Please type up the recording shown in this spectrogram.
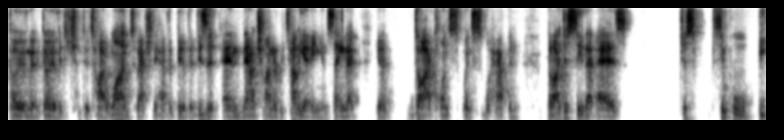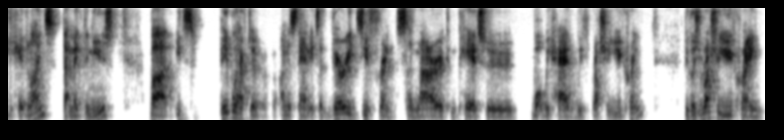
going over, going over to, to, Taiwan to actually have a bit of a visit, and now China retaliating and saying that you know dire consequences will happen. But I just see that as just simple big headlines that make the news. But it's people have to understand it's a very different scenario compared to what we had with Russia Ukraine, because Russia Ukraine,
